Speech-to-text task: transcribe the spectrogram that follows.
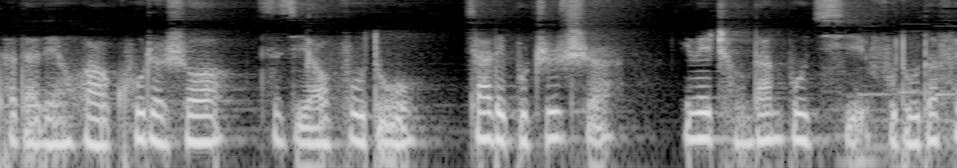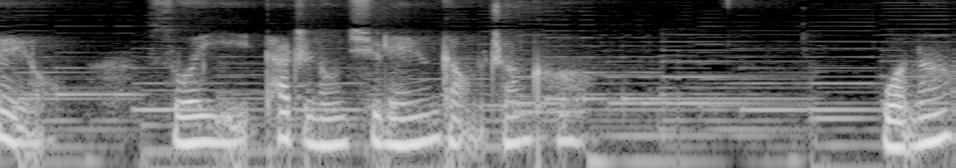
她打电话哭着说自己要复读，家里不支持，因为承担不起复读的费用，所以她只能去连云港的专科。我呢，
